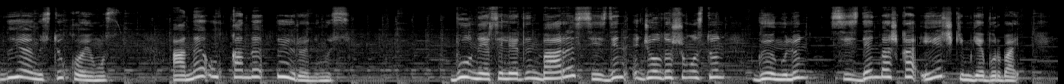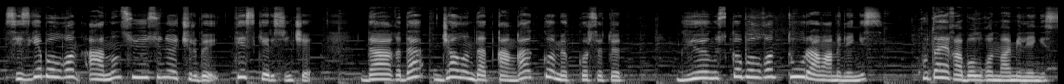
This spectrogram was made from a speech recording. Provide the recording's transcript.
күйөөңүздү коюңуз. Аны укканды үйрөнүңүз. Бул нерселердин баары сиздин жолдошуңуздун көңүлүн сизден башка эч кимге бурбай. Сизге болгон анын сүйүүсүн өчүрбөй тескерисинче. Дагы да жалындатканга көмөк көрсөтөт. Күйөөңүзгө болгон туура мамилеңиз кудайга болгон мамилеңиз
